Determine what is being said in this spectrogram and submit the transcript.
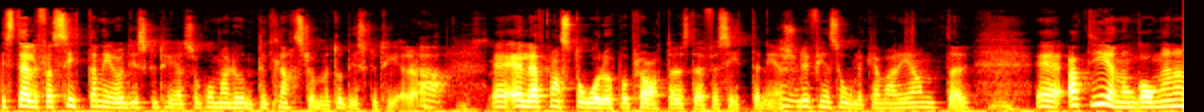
Istället för att sitta ner och diskutera så går man runt i klassrummet och diskuterar. Ja. Eh, eller att man står upp och pratar istället för att sitta ner. Mm. Så det finns olika varianter. Mm. Eh, att genomgångarna,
